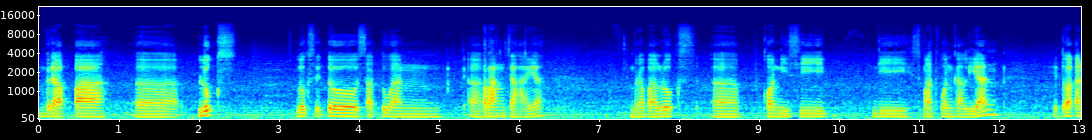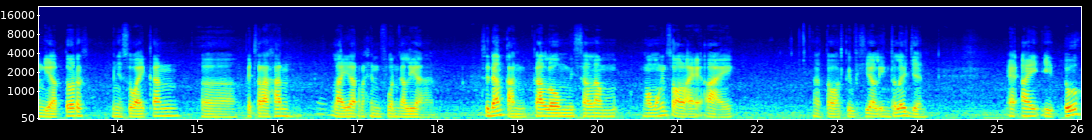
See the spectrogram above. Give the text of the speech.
berapa uh, lux. Lux itu satuan uh, terang cahaya. Berapa lux uh, kondisi di smartphone kalian itu akan diatur menyesuaikan uh, kecerahan layar handphone kalian. Sedangkan kalau misalnya ngomongin soal AI, atau artificial intelligence, AI itu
